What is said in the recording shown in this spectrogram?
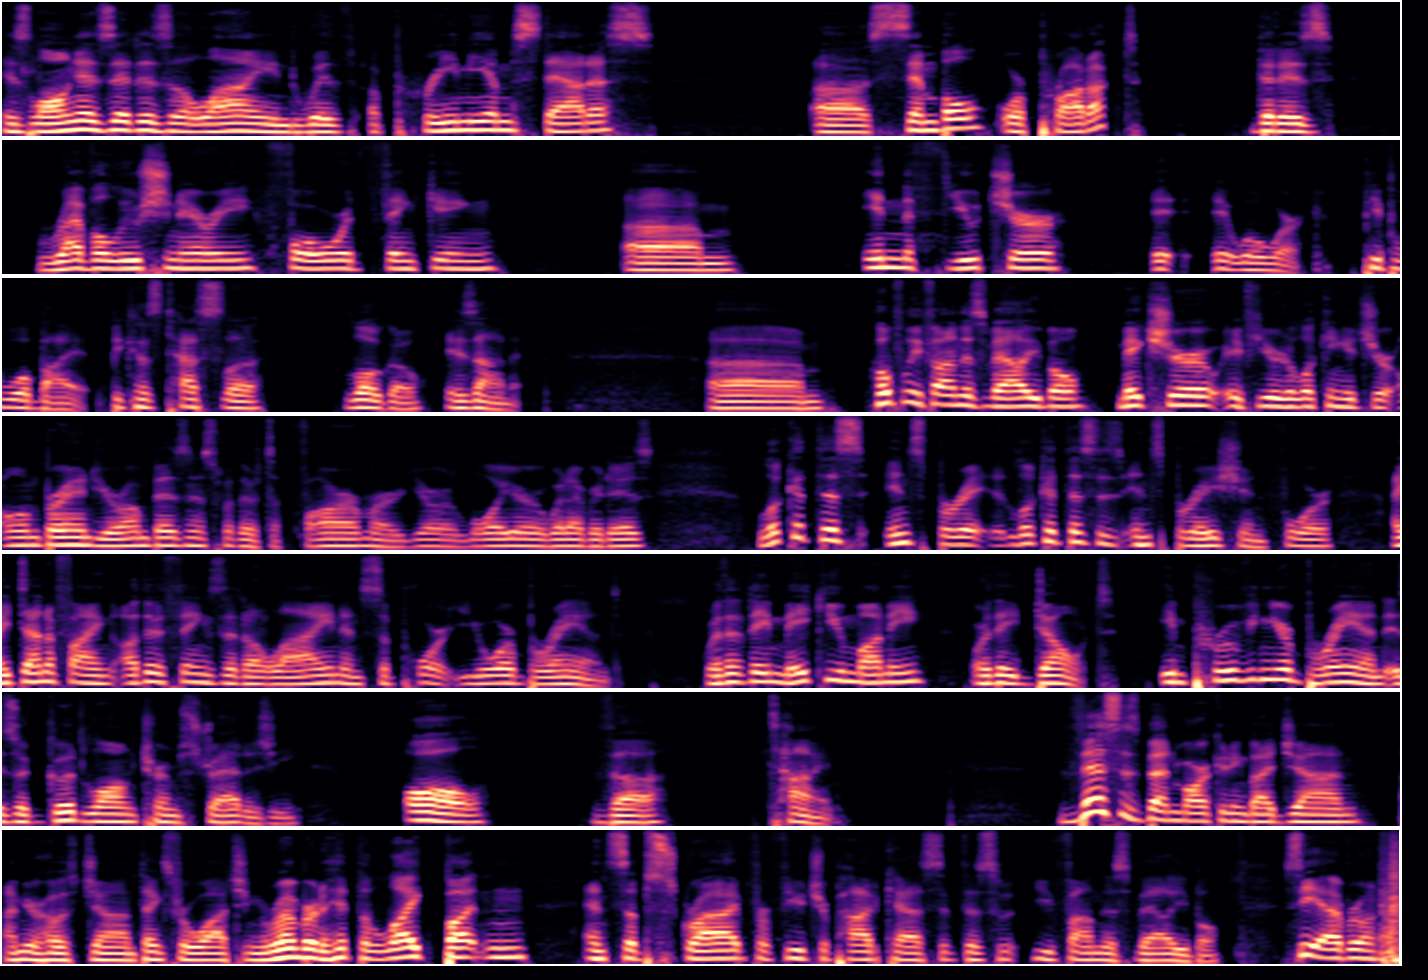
as long as it is aligned with a premium status uh, symbol or product that is revolutionary, forward thinking, um, in the future, it, it will work. People will buy it because Tesla logo is on it. Um, hopefully, you found this valuable. Make sure if you're looking at your own brand, your own business, whether it's a farm or you're a lawyer or whatever it is, look at this inspira- Look at this as inspiration for identifying other things that align and support your brand, whether they make you money or they don't. Improving your brand is a good long-term strategy, all the time. This has been Marketing by John. I'm your host, John. Thanks for watching. Remember to hit the like button and subscribe for future podcasts if this you found this valuable. See you, everyone.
